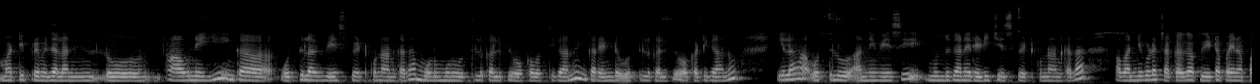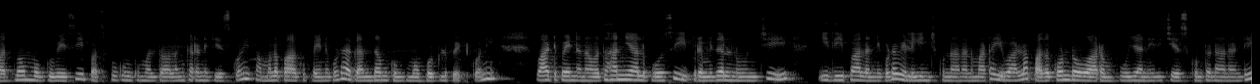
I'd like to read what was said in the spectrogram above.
మట్టి ప్రమిదలలో ఆవు నెయ్యి ఇంకా ఒత్తులు అవి వేసి పెట్టుకున్నాను కదా మూడు మూడు ఒత్తులు కలిపి ఒక ఒత్తిగాను ఇంకా రెండు ఒత్తులు కలిపి ఒకటిగాను ఇలా ఒత్తులు అన్నీ వేసి ముందుగానే రెడీ చేసి పెట్టుకున్నాను కదా అవన్నీ కూడా చక్కగా పీట పైన పద్మం ముగ్గు వేసి పసుపు కుంకుమలతో అలంకరణ చేసుకొని తమలపాకు పైన కూడా గంధం కుంకుమ బొట్లు పెట్టుకొని వాటిపైన నవధాన్యాలు పోసి ఈ ప్రమిదలను ఉంచి ఈ దీపాలన్నీ కూడా వెలిగించుకున్నాను అనమాట ఇవాళ పదకొండో వారం పూజ అనేది చేసుకుంటున్నానండి.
